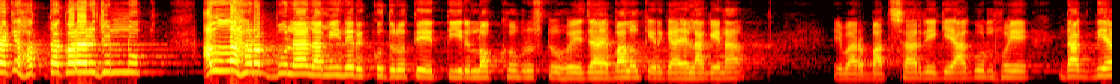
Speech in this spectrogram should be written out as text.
তাকে হত্যা করার জন্য আল্লাহ রব্বুল আলমিনের কুদরতে তীর লক্ষ্যভ্রষ্ট হয়ে যায়, বালকের গায়ে লাগে না। এবার বাদশার রেগে আগুন হয়ে ডাক দিয়া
